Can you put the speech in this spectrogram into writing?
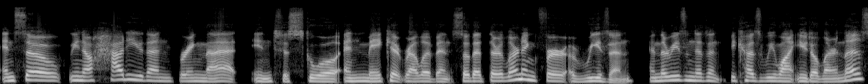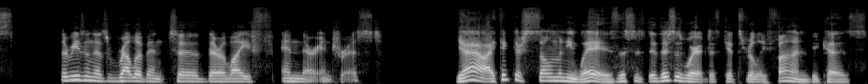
And so, you know, how do you then bring that into school and make it relevant so that they're learning for a reason? And the reason isn't because we want you to learn this. The reason is relevant to their life and their interest. Yeah, I think there's so many ways. This is this is where it just gets really fun because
